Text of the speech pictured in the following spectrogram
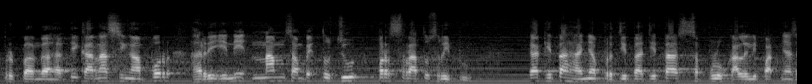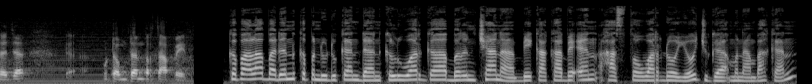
berbangga hati karena Singapura hari ini 6 sampai 7 per 100 ribu. Ya, kita hanya bercita-cita 10 kali lipatnya saja, ya, mudah-mudahan tercapai. Kepala Badan Kependudukan dan Keluarga Berencana BKKBN Hasto Wardoyo juga menambahkan,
